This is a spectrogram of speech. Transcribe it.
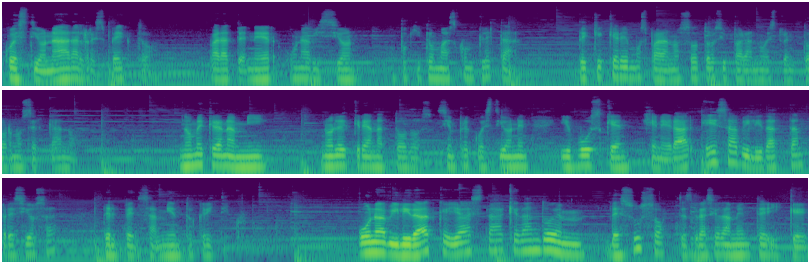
cuestionar al respecto para tener una visión un poquito más completa de qué queremos para nosotros y para nuestro entorno cercano. No me crean a mí, no le crean a todos, siempre cuestionen y busquen generar esa habilidad tan preciosa del pensamiento crítico. Una habilidad que ya está quedando en desuso, desgraciadamente, y que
